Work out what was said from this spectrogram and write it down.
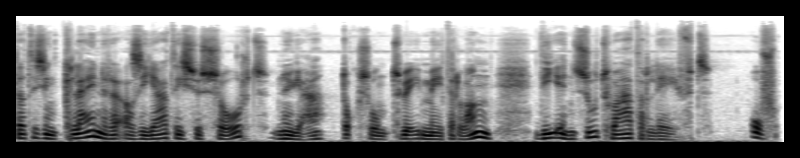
Dat is een kleinere Aziatische soort, nu ja, toch zo'n 2 meter lang, die in zoet water leeft. Of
